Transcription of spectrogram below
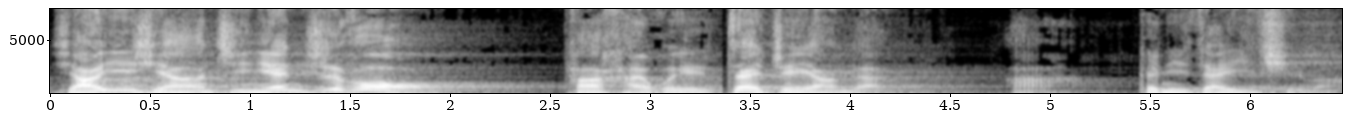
想一想，几年之后，他还会再这样的啊，跟你在一起吗？”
